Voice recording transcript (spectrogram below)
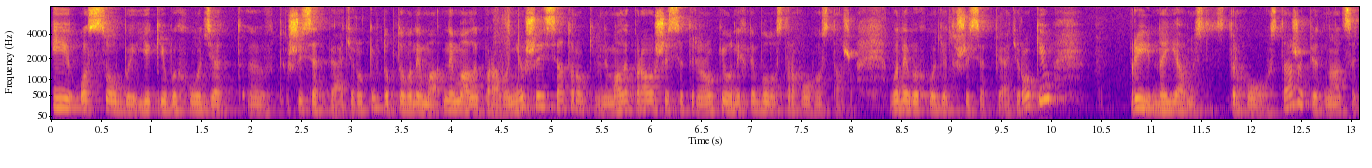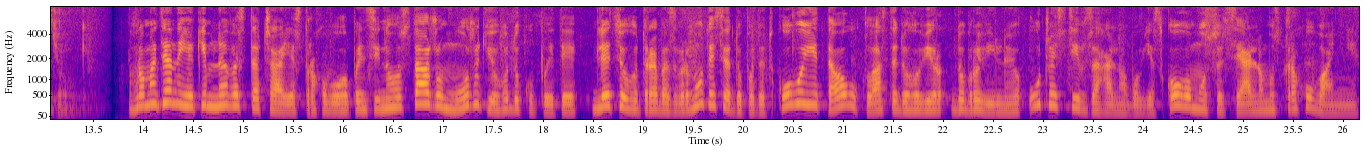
І особи, які виходять е, в 65 років, тобто вони не мали права ні в 60 років, не мали права 63 роки, у них не було страхового стажу. Вони виходять в 65 років при наявності страхового стажу 15 років. Громадяни, яким не вистачає страхового пенсійного стажу, можуть його докупити. Для цього треба звернутися до податкової та укласти договір добровільної участі в загальнообов'язковому соціальному страхуванні.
